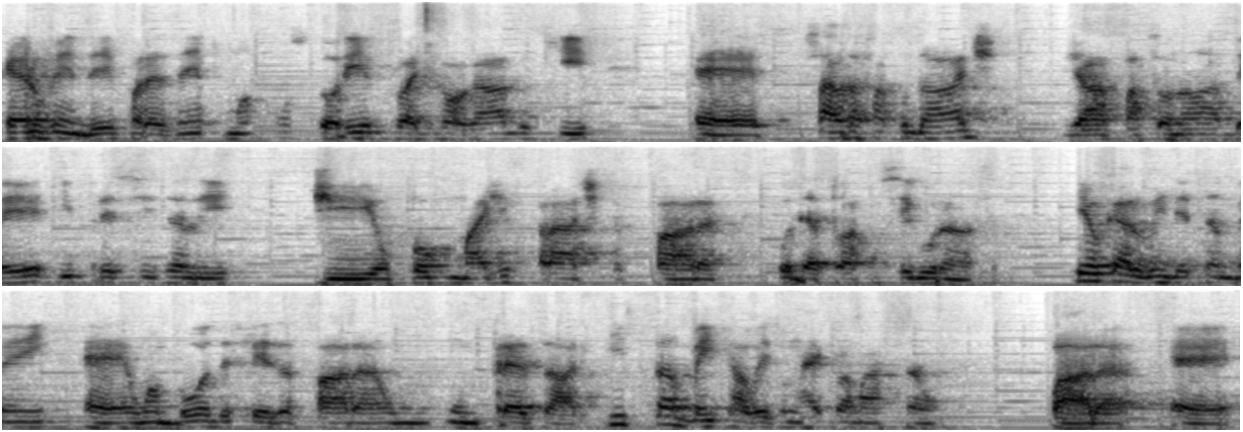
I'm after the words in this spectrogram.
quero vender, por exemplo, uma consultoria para o advogado que é, saiu da faculdade, já passou na OAB e precisa ali de um pouco mais de prática para poder atuar com segurança. E eu quero vender também é, uma boa defesa para um, um, empresário e também talvez uma reclamação para é,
